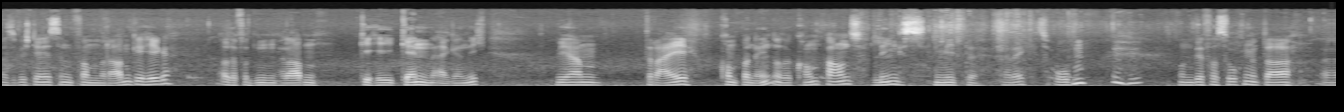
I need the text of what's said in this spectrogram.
also wir stehen jetzt vom Rabengehege, oder von den Rabengehegen eigentlich. Wir haben drei Komponenten oder Compounds, links, Mitte, rechts, oben. Mhm. Und wir versuchen da äh,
